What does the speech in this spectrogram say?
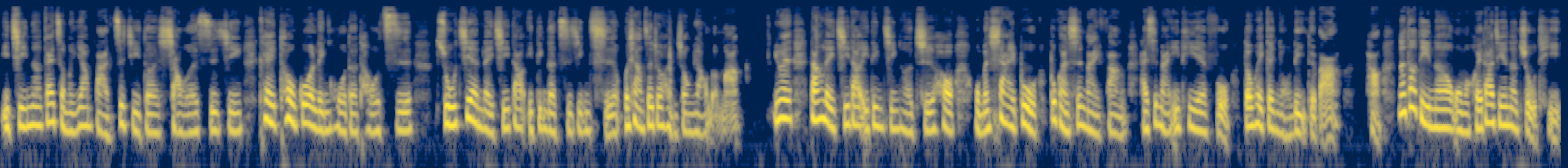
以及呢，该怎么样把自己的小额资金可以透过灵活的投资，逐渐累积到一定的资金池？我想这就很重要了嘛。因为当累积到一定金额之后，我们下一步不管是买房还是买 ETF，都会更有利，对吧？好，那到底呢？我们回到今天的主题，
